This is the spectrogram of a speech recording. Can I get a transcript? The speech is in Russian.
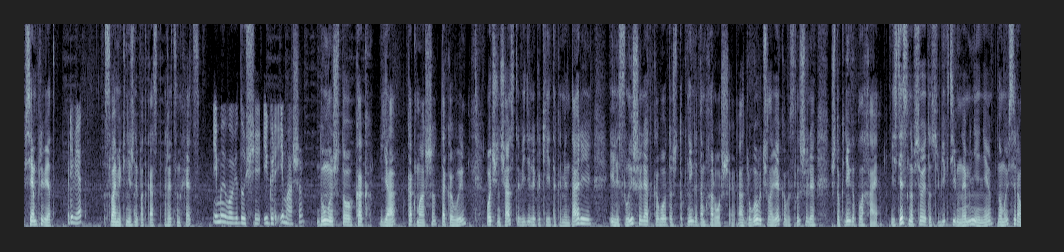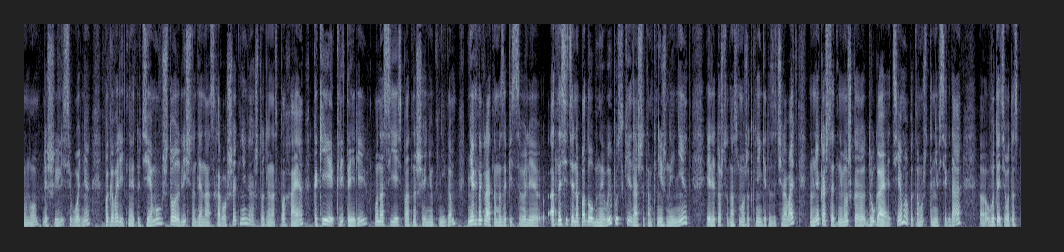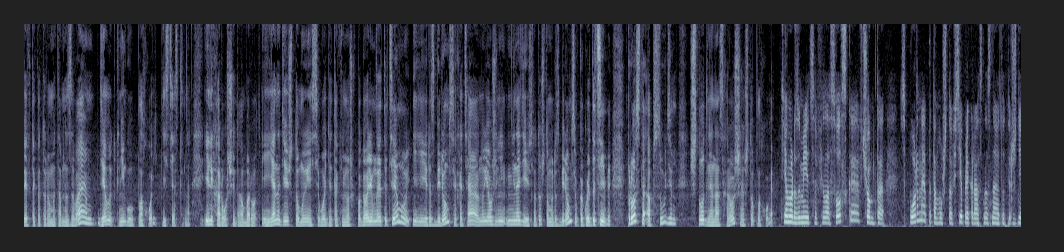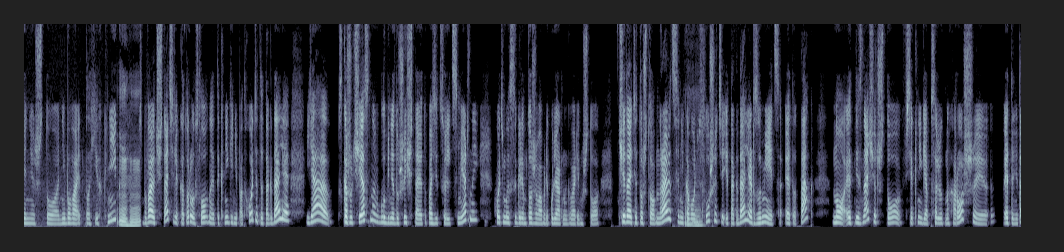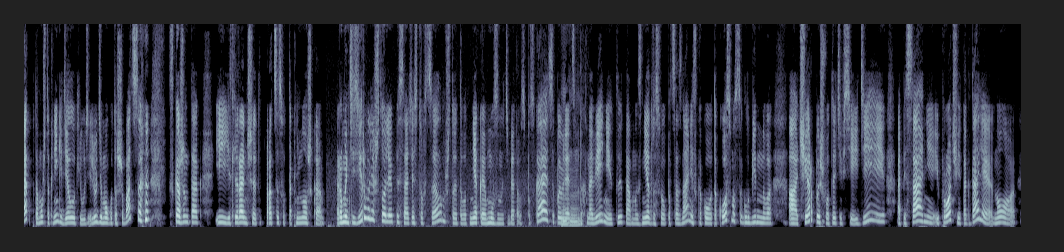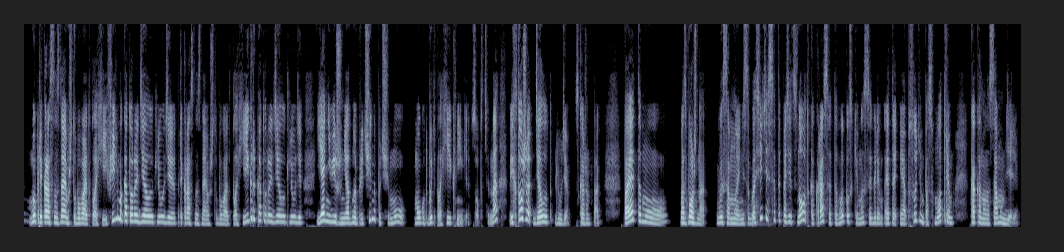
Всем привет! Привет. С вами книжный подкаст Reds and Heads. И мы его ведущие Игорь и Маша. Думаю, что как я, как Маша, так и вы, очень часто видели какие-то комментарии или слышали от кого-то, что книга там хорошая, а от другого человека вы слышали, что книга плохая. Естественно, все это субъективное мнение, но мы все равно решили сегодня поговорить на эту тему, что лично для нас хорошая книга, а что для нас плохая, какие критерии у нас есть по отношению к книгам. Неоднократно мы записывали относительно подобные выпуски, наши там книжные нет, или то, что нас может книги разочаровать, но мне кажется, это немножко другая тема, тема, потому что не всегда э, вот эти вот аспекты, которые мы там называем, делают книгу плохой, естественно, или хорошей, наоборот. И я надеюсь, что мы сегодня так немножко поговорим на эту тему и разберемся, хотя, ну, я уже не, не надеюсь на то, что мы разберемся в какой-то теме, просто обсудим, что для нас хорошее, а что плохое. Тема, разумеется, философская, в чем-то спорная, потому что все прекрасно знают утверждение, что не бывает плохих книг, Угу. бывают читатели, которые условно этой книге не подходят и так далее. Я скажу честно, в глубине души считаю эту позицию лицемерной, хоть мы с Игорем тоже вам регулярно говорим, что читайте то, что вам нравится, никого не Мгм. слушайте и так далее. Разумеется, это так, но это не значит, что все книги абсолютно хорошие. Это не так, потому что книги делают люди. Люди могут ошибаться, скажем так. И если раньше этот процесс вот так немножко романтизировали, что ли, писательство в целом, что это вот некая муза на тебя там спускается, появляется Мгм. вдохновение, и ты там из недр своего подсознания, из какого-то космоса глубинного а, черпаешь вот эти все идеи, описания и прочее и так далее. Но мы прекрасно знаем, что бывают плохие фильмы, которые делают люди, прекрасно знаем, что бывают плохие игры, которые делают люди. Я не вижу ни одной причины, почему могут быть плохие книги, собственно. Их тоже делают люди, скажем так. Поэтому, возможно, вы со мной не согласитесь с этой позицией, но вот как раз в этом выпуске мы с Игорем это и обсудим, посмотрим, как оно на самом деле.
